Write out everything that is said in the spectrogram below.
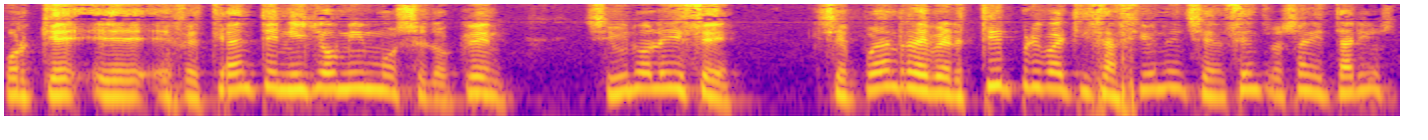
porque eh, efectivamente ni ellos mismos se lo creen. Si uno le dice, se pueden revertir privatizaciones en centros sanitarios,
